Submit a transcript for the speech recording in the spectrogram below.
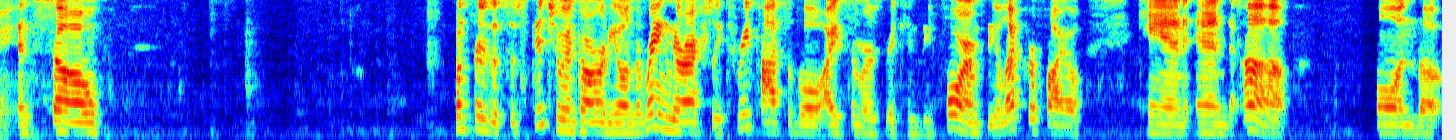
Okay, and so once there's a substituent already on the ring, there are actually three possible isomers that can be formed. The electrophile can end up on the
